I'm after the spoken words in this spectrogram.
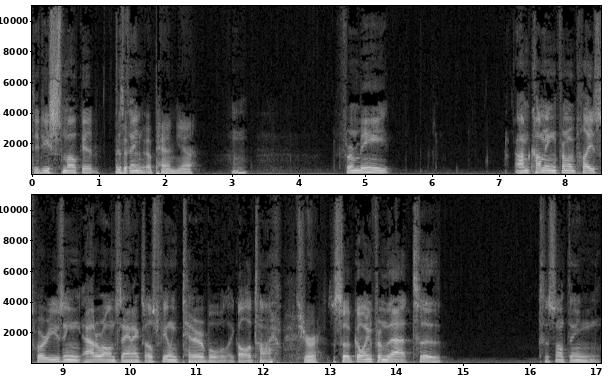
Did you smoke it? The it thing? a pen? Yeah. For me, I'm coming from a place where using Adderall and Xanax, I was feeling terrible like all the time. Sure. So going from that to to something,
